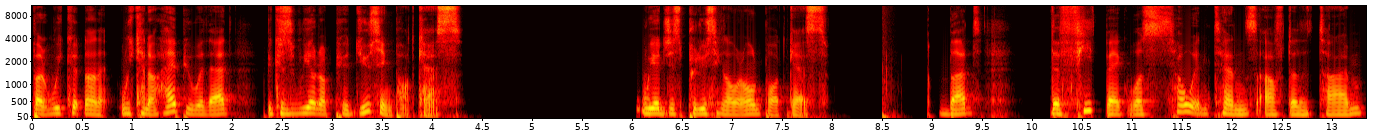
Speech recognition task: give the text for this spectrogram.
but we could not we cannot help you with that because we are not producing podcasts. We are just producing our own podcasts. But the feedback was so intense after the time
